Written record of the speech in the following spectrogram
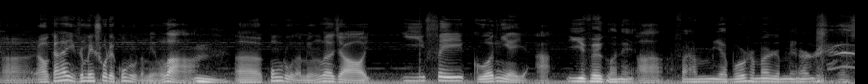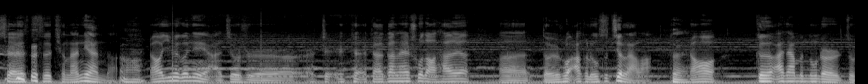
啊。然后刚才一直没说这公主的名字啊，嗯，呃，公主的名字叫伊菲格涅雅伊菲格涅，啊，反正也不是什么人名儿 这这挺难念的。啊，然后伊菲格涅雅就是这这刚刚才说到他呃，等于说阿克琉斯进来了，对，然后跟阿伽门农这儿就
